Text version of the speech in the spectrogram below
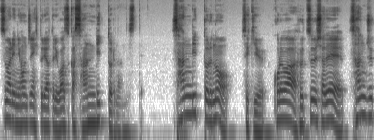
つまり日本人1人当たりわずか3リットルなんですって。3リットルの石油。これは普通車で30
